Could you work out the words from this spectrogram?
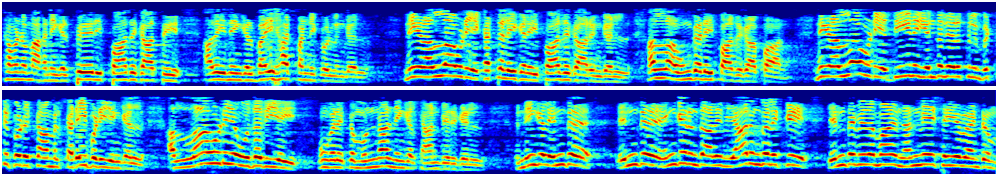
கவனமாக நீங்கள் பேரி பாதுகாத்து அதை நீங்கள் பைஹாட் பண்ணிக் கொள்ளுங்கள். நீங்கள் அல்லாவுடைய கட்டளைகளை பாதுகாருங்கள். அல்லாஹ் உங்களை பாதுகாப்பான். நீங்கள் அல்லாவுடைய தீனை எந்த நேரத்திலும் விட்டுக் கொடுக்காமல் கடைபிடியுங்கள். அல்லாவுடைய உதவியை உங்களுக்கு முன்னால் நீங்கள் காண்பீர்கள். நீங்கள் எந்த எந்த எங்க இருந்தாலும் யார் உங்களுக்கு எந்த விதமான நன்மையை செய்ய வேண்டும்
